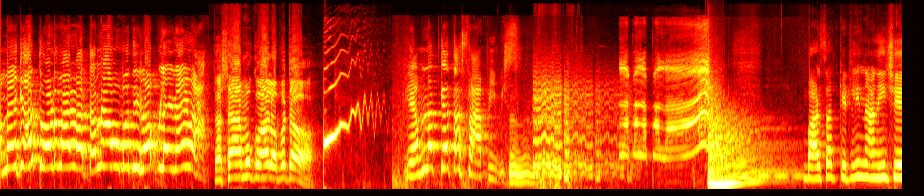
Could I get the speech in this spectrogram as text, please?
અમે ક્યાં તોડવા આવ્યા? તમે આવું બધી લપ લઈને આવ્યા. તો મૂકો? હાલો પતાવો એમ નથી કહેતા સા પીવીશ. બારસાત કેટલી નાની છે?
